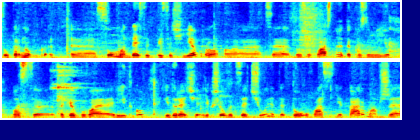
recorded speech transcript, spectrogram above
Супер. Ну к- е, сума 10 тисяч євро. е, Це дуже класно. Я так розумію. У вас е, таке буває рідко. І до речі, якщо ви це чуєте, то у вас є карма вже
